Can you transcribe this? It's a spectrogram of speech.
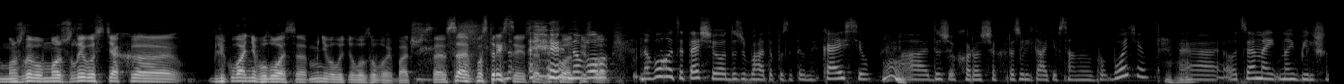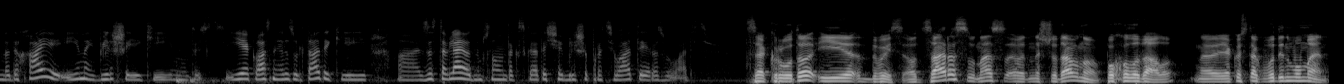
можливо, можливостях е, лікування волосся. Мені вилетіло з голови, бачиш, все, все постригся і все пішло. нового, пішло. нового це те, що дуже багато позитивних кейсів, М. а, дуже хороших результатів саме в роботі. Е, Оце най, найбільше надихає і найбільше, який ну тобто є класний результат, який а, заставляє одним словом так сказати ще більше працювати і розвиватися. Це круто. І дивись, от зараз у нас е, нещодавно похолодало. Е, Якось так в один момент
